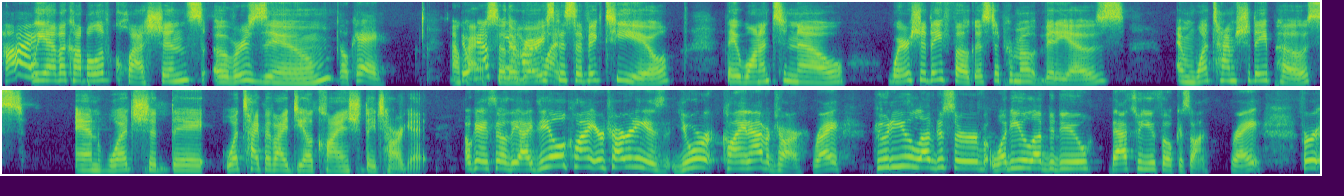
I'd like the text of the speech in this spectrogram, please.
Hi. We have a couple of questions over Zoom. Okay. Okay. So they're very one. specific to you. They wanted to know where should they focus to promote videos? And what time should they post? And what should they what type of ideal client should they target? Okay so the ideal client you're targeting is your client avatar right? Who do you love to serve? What do you love to do? That's who you focus on right? For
